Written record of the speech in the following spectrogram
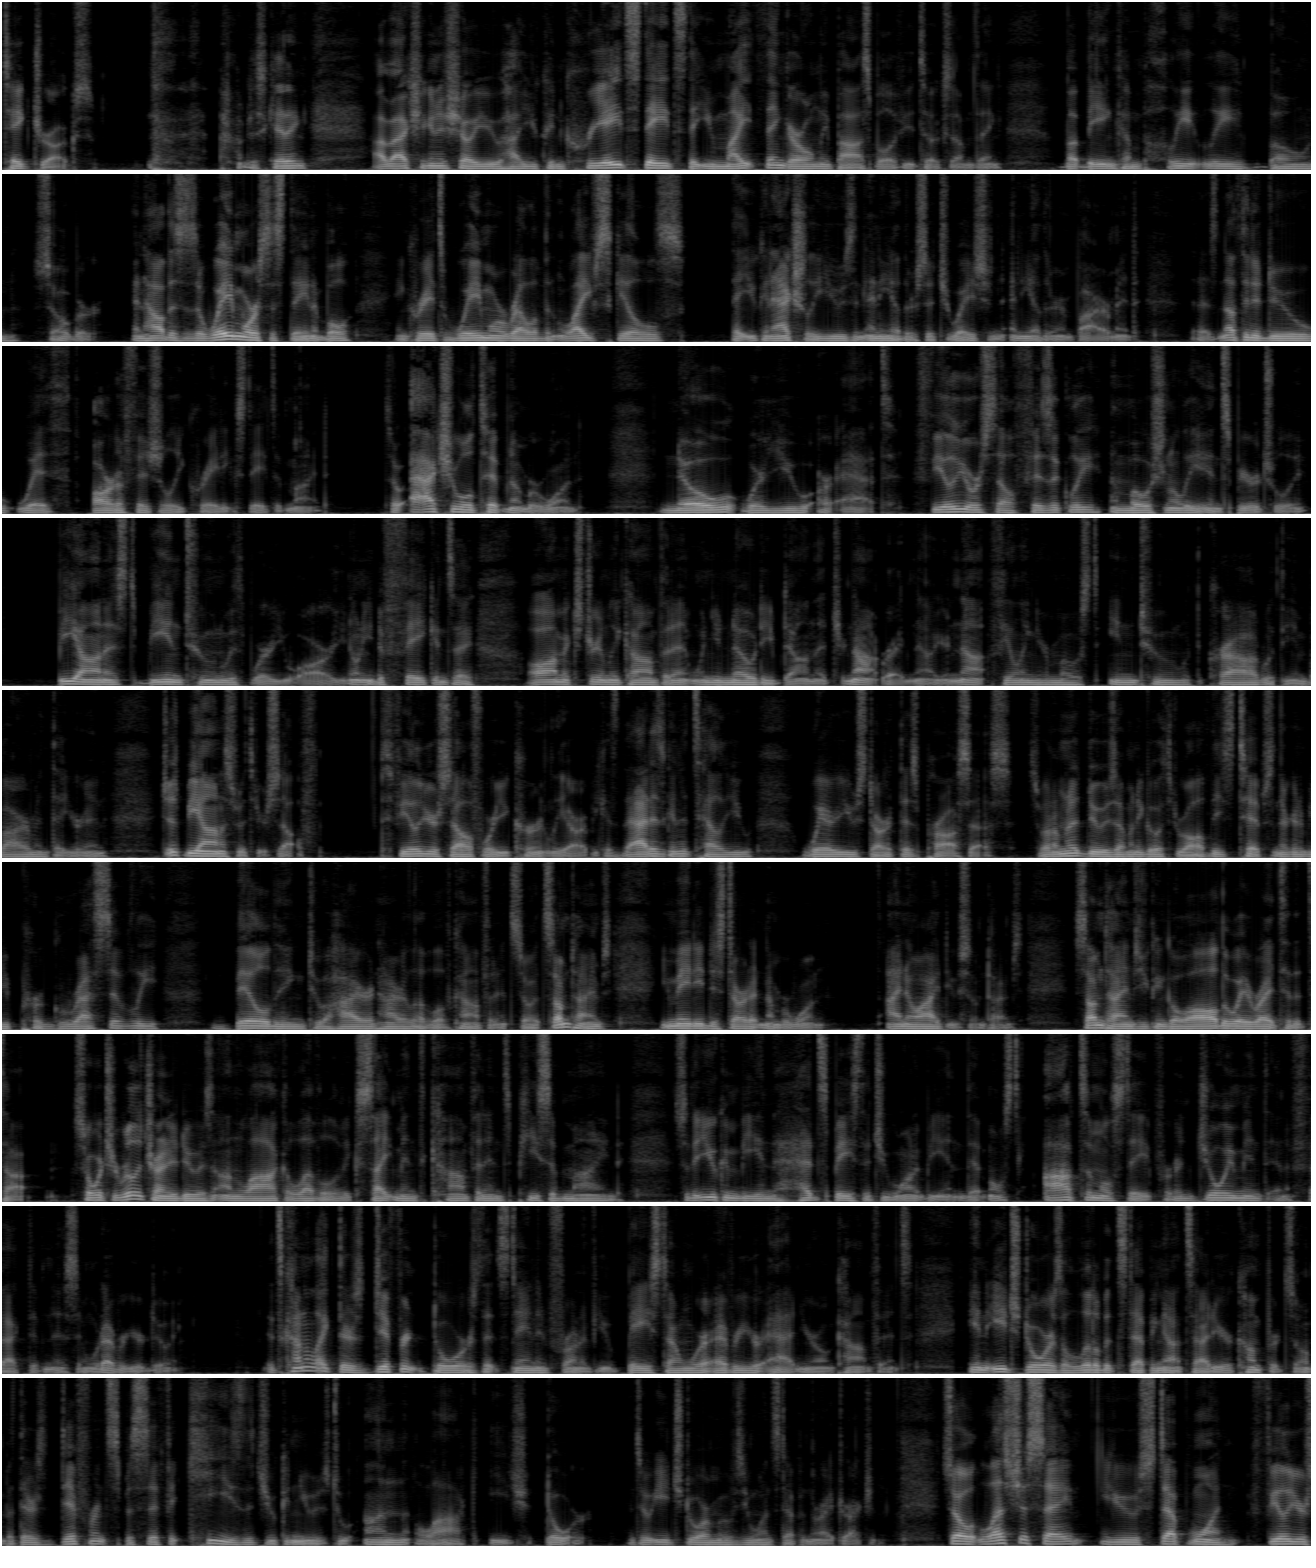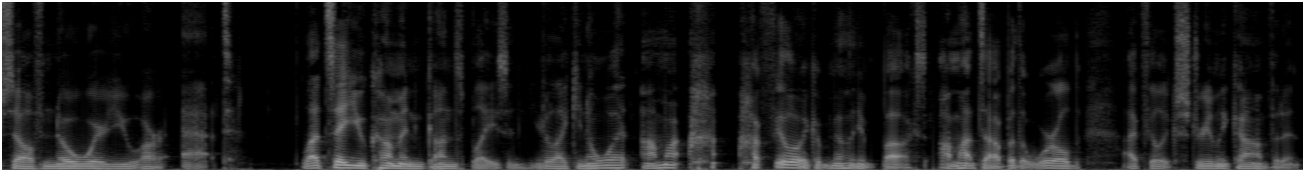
take drugs. I'm just kidding. I'm actually going to show you how you can create states that you might think are only possible if you took something, but being completely bone sober. And how this is a way more sustainable and creates way more relevant life skills that you can actually use in any other situation, any other environment that has nothing to do with artificially creating states of mind. So, actual tip number one know where you are at. Feel yourself physically, emotionally, and spiritually be honest, be in tune with where you are. You don't need to fake and say, oh, I'm extremely confident when you know deep down that you're not right now. You're not feeling your most in tune with the crowd, with the environment that you're in. Just be honest with yourself. Feel yourself where you currently are because that is going to tell you where you start this process. So, what I'm going to do is I'm going to go through all of these tips and they're going to be progressively building to a higher and higher level of confidence. So, sometimes you may need to start at number one. I know I do sometimes. Sometimes you can go all the way right to the top. So, what you're really trying to do is unlock a level of excitement, confidence, peace of mind, so that you can be in the headspace that you want to be in, that most optimal state for enjoyment and effectiveness in whatever you're doing. It's kind of like there's different doors that stand in front of you based on wherever you're at in your own confidence. In each door is a little bit stepping outside of your comfort zone, but there's different specific keys that you can use to unlock each door. And so each door moves you one step in the right direction. So let's just say you step one, feel yourself, know where you are at. Let's say you come in guns blazing. You're like, you know what? I'm a, I feel like a million bucks. I'm on top of the world. I feel extremely confident.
